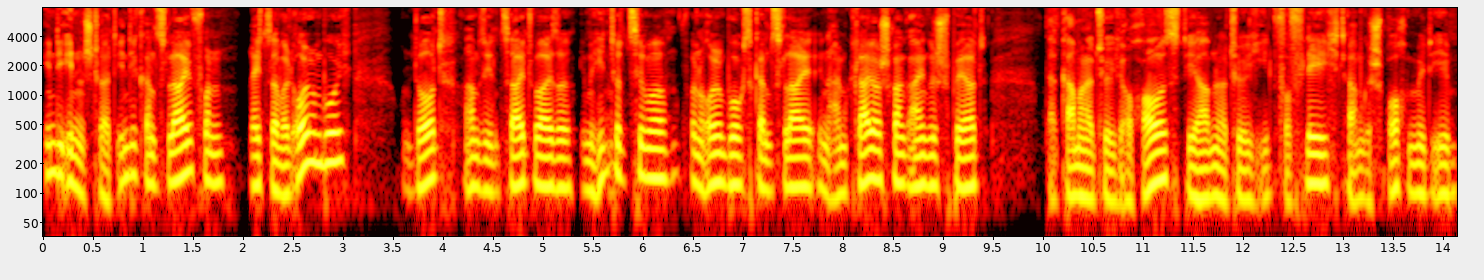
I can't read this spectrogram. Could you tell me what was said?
in die Innenstadt, in die Kanzlei von Rechtsanwalt Ollenburg und dort haben sie ihn zeitweise im Hinterzimmer von Ollenburgs Kanzlei in einem Kleiderschrank eingesperrt. Da kam er natürlich auch raus. Die haben natürlich ihn verpflegt, haben gesprochen mit ihm.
